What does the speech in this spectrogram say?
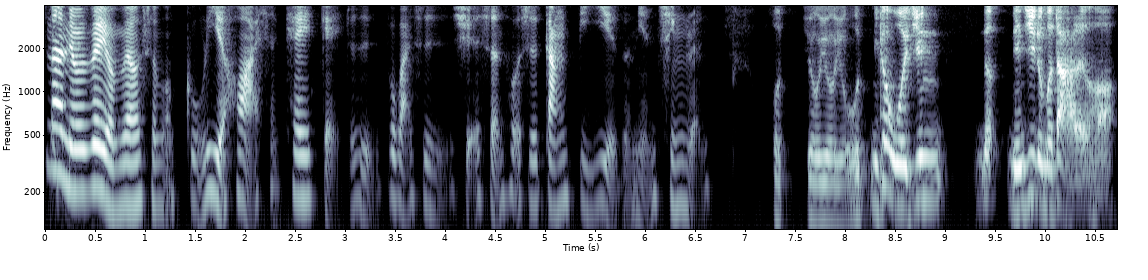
那牛贝有没有什么鼓励的话，可以给就是不管是学生或是刚毕业的年轻人？我有有有，我你看我已经那年纪那么大了哈，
